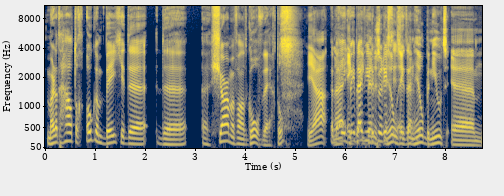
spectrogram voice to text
maar dat haalt toch ook een beetje de, de charme van het golf weg, toch? Ja, Ik- nou, ik- ik blijf hier de dus purist heel, Ik ben heel benieuwd ehm,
